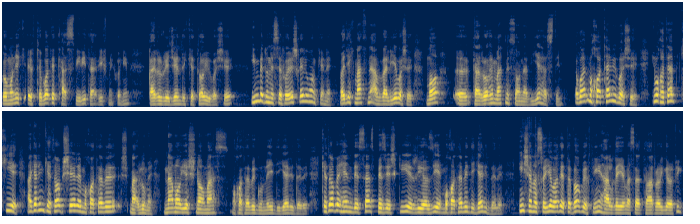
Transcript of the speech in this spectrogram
به عنوان یک ارتباط تصویری تعریف می‌کنیم قرار روی جلد کتابی باشه این بدون سفارش خیلی ممکنه. باید یک متن اولیه باشه. ما طراح متن ثانویه هستیم. و باید مخاطبی باشه. این مخاطب کیه؟ اگر این کتاب شعر مخاطب معلومه. نمایشنامه است. مخاطب گونه دیگری داره. کتاب هندسه است. پزشکی ریاضی مخاطب دیگری داره. این شناسایی باید اتفاق بیفته. این حلقه وسط طراحی گرافیک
